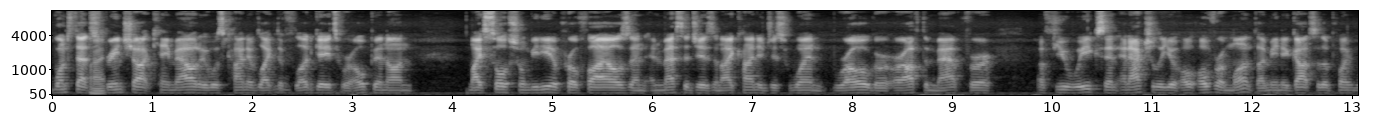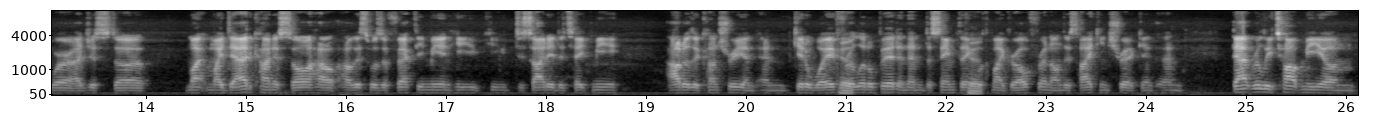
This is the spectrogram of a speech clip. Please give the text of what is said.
once that Right. screenshot came out, it was kind of like the floodgates were open on my social media profiles and, and messages, and I kind of just went rogue or, or off the map for a few weeks and, and actually o- over a month. I mean, it got to the point where I just uh, my, my dad kind of saw how, how this was affecting me, and he, he decided to take me out of the country and, and get away for a little bit. And then the same thing Good. with my girlfriend on this hiking trip. And, and that really taught me um,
